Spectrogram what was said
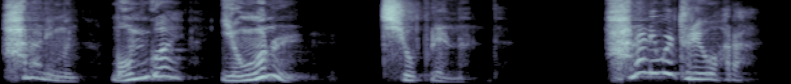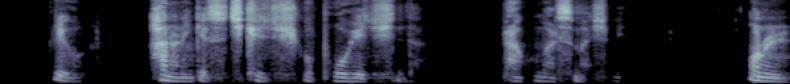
하나님은 몸과 영혼을 지옥불에 넣는다. 하나님을 두려워하라. 그리고 하나님께서 지켜주시고 보호해 주신다. 라고 말씀하십니다. 오늘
